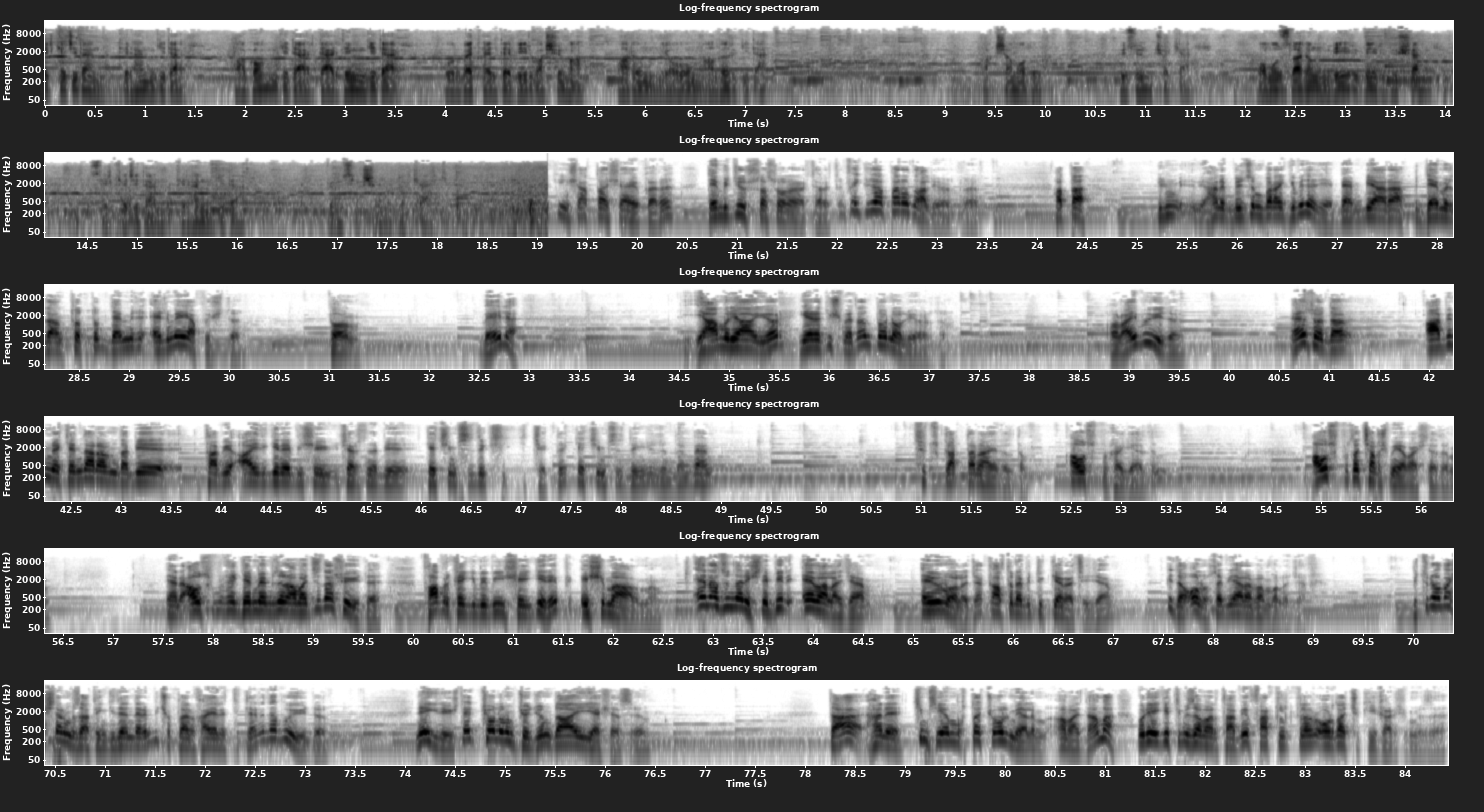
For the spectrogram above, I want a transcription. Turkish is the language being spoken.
Sirkeciden tren gider, vagon gider, derdim gider. Gurbet elde bir başıma, varım yoğum alır gider. Akşam olur, hüzün çöker, omuzlarım bir bir düşer. Sirkeciden tren gider, gözyaşımı döker gider. İnşaatta aşağı yukarı demirci ustası olarak çalıştım. Ve güzel para da alıyordular. Hatta hani bizim bura gibi de diye ben bir ara demirden tuttum demir elime yapıştı. Don. Böyle. Yağmur yağıyor yere düşmeden don oluyordu. Olay buydu. En sonunda abimle kendi aramda bir tabii ayrı yine bir şey içerisinde bir geçimsizlik çıktı. Geçimsizliğin yüzünden ben Stuttgart'tan ayrıldım. Augsburg'a geldim. Augsburg'da çalışmaya başladım. Yani Augsburg'a gelmemizin amacı da şuydu. Fabrika gibi bir işe girip eşimi almam. En azından işte bir ev alacağım. Evim olacak. Altına bir dükkan açacağım. Bir de olursa bir arabam olacak. Bütün amaçlarım zaten gidenlerin birçoklarının hayal ettikleri de buydu. Ne gidiyor işte çoluğum çocuğum daha iyi yaşasın. Daha hani kimseye muhtaç olmayalım amacı ama oraya gittiğimiz zaman tabii farklılıklar orada çıkıyor karşımıza.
